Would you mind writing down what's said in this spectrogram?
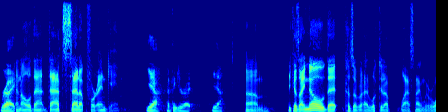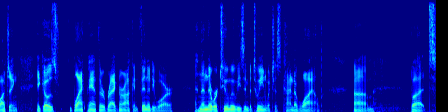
Right. and all of that. That's set up for Endgame. yeah, I think you're right. Yeah. Um because I know that because I looked it up last night when we were watching, it goes Black Panther, Ragnarok, Infinity War, and then there were two movies in between, which is kind of wild. Um, but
